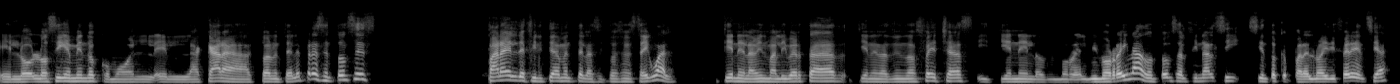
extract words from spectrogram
eh, lo, siguen viendo como la cara actualmente de la empresa. Entonces, para él definitivamente la situación está igual tiene la misma libertad, tiene las mismas fechas y tiene el mismo reinado. Entonces, al final sí siento que para él no hay diferencia,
